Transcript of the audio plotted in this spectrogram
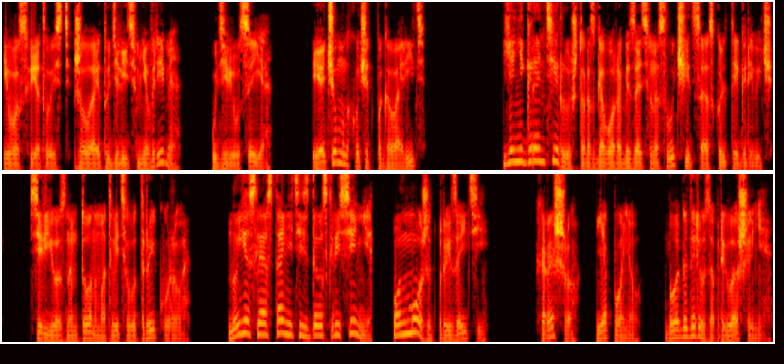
Его светлость желает уделить мне время?» Удивился я. «И о чем он хочет поговорить?» «Я не гарантирую, что разговор обязательно случится, Аскольд Игоревич. Серьезным тоном ответила Троекурова. Но если останетесь до воскресенья, он может произойти. Хорошо, я понял. Благодарю за приглашение.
